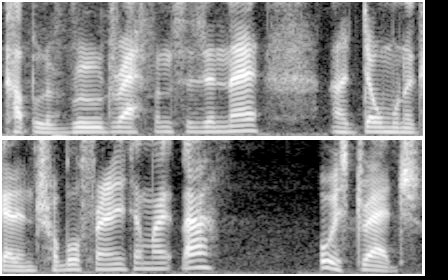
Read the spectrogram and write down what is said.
couple of rude references in there. And I don't want to get in trouble for anything like that. Oh, it's Dredge.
